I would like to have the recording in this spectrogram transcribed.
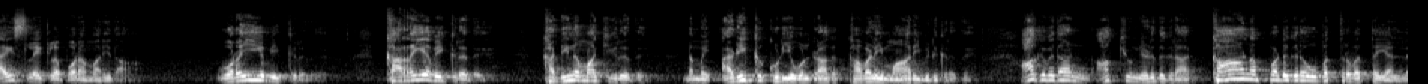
ஐஸ் லேக்கில் போகிற மாதிரி தான் உறைய வைக்கிறது கரைய வைக்கிறது கடினமாக்குகிறது நம்மை அழிக்கக்கூடிய ஒன்றாக கவலை மாறி விடுகிறது ஆகவேதான் ஆக்கியோன் எழுதுகிறார் காணப்படுகிற உபத்திரவத்தை அல்ல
